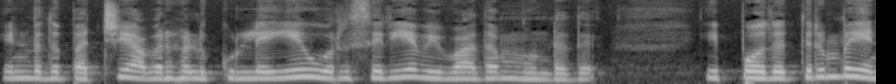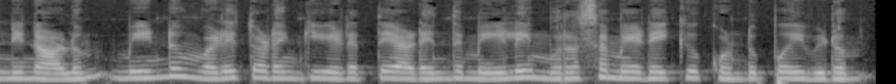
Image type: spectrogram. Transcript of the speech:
என்பது பற்றி அவர்களுக்குள்ளேயே ஒரு சிறிய விவாதம் உண்டது. இப்போது திரும்ப எண்ணினாலும் மீண்டும் வழி தொடங்கிய இடத்தை அடைந்து மேலே முரச மேடைக்கு கொண்டு போய்விடும்.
